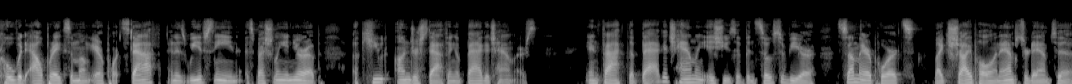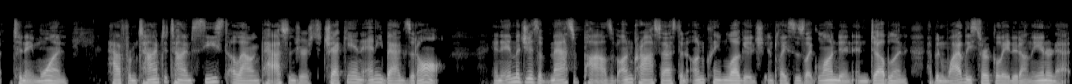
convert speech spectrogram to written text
COVID outbreaks among airport staff, and as we have seen, especially in Europe, acute understaffing of baggage handlers. In fact, the baggage handling issues have been so severe, some airports, like Schiphol in Amsterdam to, to name one, have from time to time ceased allowing passengers to check in any bags at all and images of massive piles of unprocessed and unclaimed luggage in places like London and Dublin have been widely circulated on the internet.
